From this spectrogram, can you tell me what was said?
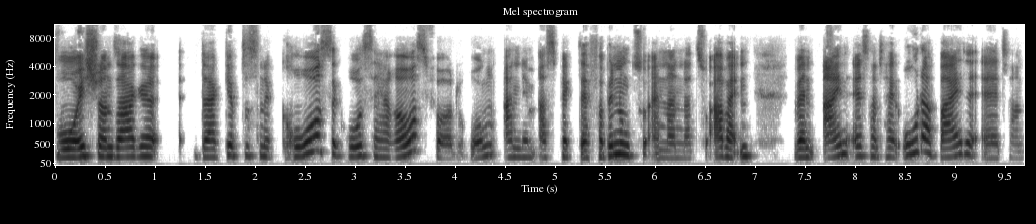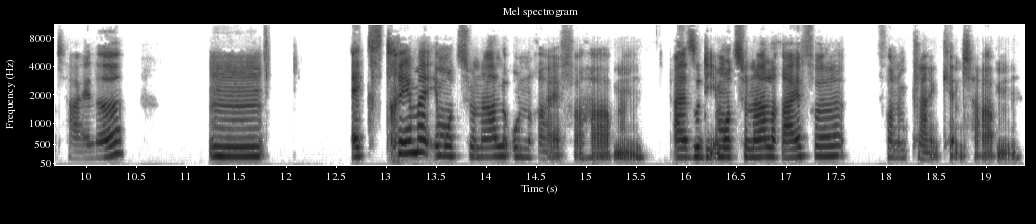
wo ich schon sage, da gibt es eine große, große Herausforderung, an dem Aspekt der Verbindung zueinander zu arbeiten, wenn ein Elternteil oder beide Elternteile mh, extreme emotionale Unreife haben. Also die emotionale Reife von einem Kleinkind haben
